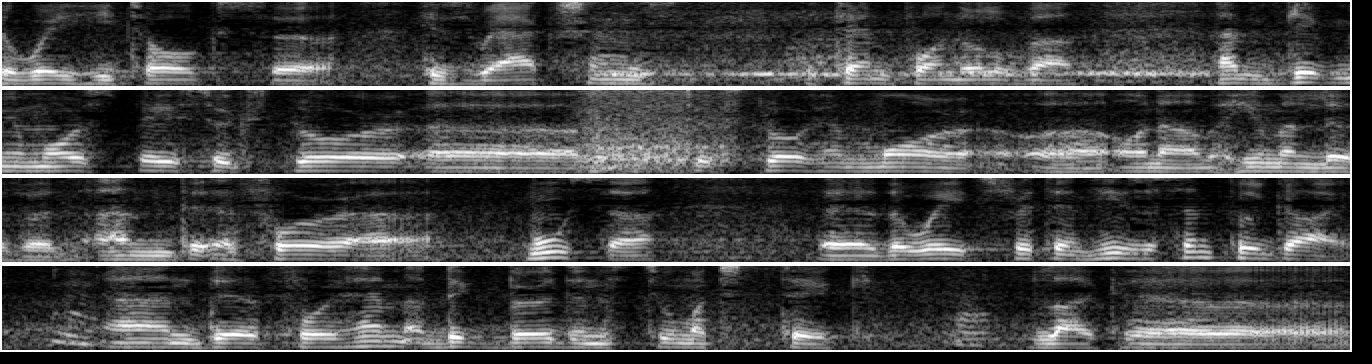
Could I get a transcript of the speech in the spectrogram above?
the way he talks, uh, his reactions, the tempo, and all of that. And it gave me more space to explore uh, to explore him more uh, on a human level. And uh, for uh, Musa, uh, the way it's written, he's a simple guy, and uh, for him, a big burden is too much to take. Like uh,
